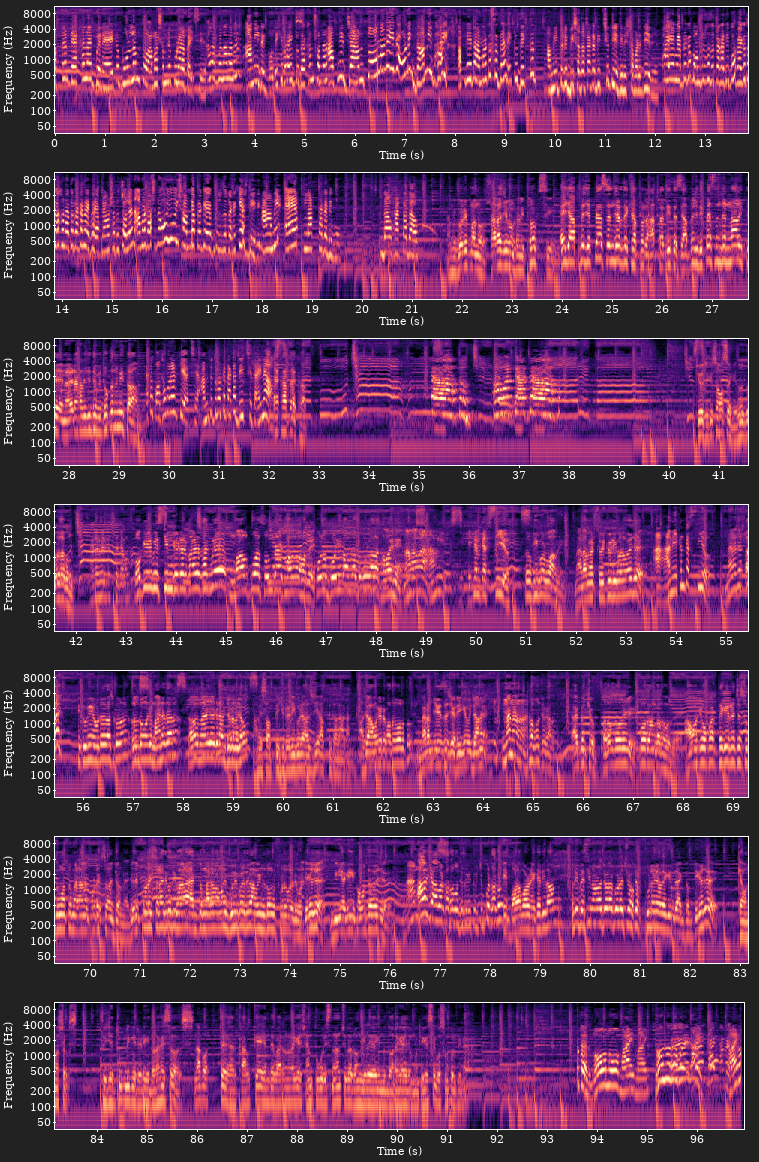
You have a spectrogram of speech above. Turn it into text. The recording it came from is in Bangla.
আপনার দেখা লাগবে না এটা বললাম তো আমার সামনে পুরা পাইছে। লাগবে না মানে? আমি দেখব। দেখি ভাই একটু দেখান শোনা। আপনি যান তো মানে এটা অনেক দামি ভাই। আপনি এটা আমার কাছে দেন একটু দেখতে আমি তোরে বিশ হাজার টাকা দিচ্ছি তুই এই জিনিসটা আমার দিয়ে দে। ভাই আমি আপনাকে পঞ্চাশ হাজার টাকা দিব। ব্যাগে তো এখন এত টাকা নাই ভাই আপনি আমার সাথে চলেন। আমার বাসাটা ওই ওই সামনে আপনাকে পঞ্চাশ হাজার টাকা ক্যাশ দিয়ে দিই আমি এক লাখ টাকা দিব। দাও হাতটা দাও। আমি গরিব মানুষ। সারা জীবন খালি ঠকছি। এই যে আপনি যে প্যাসেঞ্জার দেখে আপনার হাতটা দিতেছে আপনি যদি প্যাসেঞ্জার না হইতেন আর এটা খালি যদি আমি দোকানে নিতাম। একটা কথা বলার কি আছে? আমি তো তোমাকে টাকা দিচ্ছি তাই না? এক হাত এক হাত। আমার টাকা কি হচ্ছে কি সমস্যা কি দূরে থাকুন। ম্যাডামের কাছে যাব ফকির মিসকিন গেটের বাইরে থাকবে মালপোয়া সন্ধ্যায় খাওয়ানো হবে। কোনো গরিব আমরা দুপুরবেলা খাওয়াই নে। না মামা আমি এখানকার সিও তো কি করব আমি? ম্যাডামের সুইট রেডি করা হয়েছে? আমি এখানকার সিও ম্যানেজার তুমি ওটার কাজ করো তাহলে তোমাকে মাইনে দেয় না। তাহলে ম্যানেজারকে ডাকছো কেন? যাও। আমি সব কিছু রেডি করে আসছি আপনি তাহলে আগান। আচ্ছা আমাকে একটা কথা বলো তো। ম্যাডাম যে এসেছে এটা কেউ জানে? না না না। কথা বলছো কেন? একদম চুপ। কথা বলতে ও তখন কথা বলবে আমাকে ওপার থেকে এনেছে শুধুমাত্র ম্যাডামের প্রোটেকশনের জন্য। যদি প্রোটেকশন হয় না? একদম ম্যাডাম আমাকে গুলি করে দেবে আমি কিন্তু তোমাকে ফুটে করে দেবো। ঠিক আছে? মিডিয়াকে কি খবর দেওয়া হয়েছে আর যে আবার কথা বলছো তুমি তুমি চুপ করে থাকো। এই বরাবর রেখে দিলাম। তুমি বেশি নড়াচড়া করেছ চোখ ফুটে যাবে কিন্তু একদম। ঠিক আছে? কেমন আছোস? তুই যে ডুপ্লিকেট এটা কি ধরা খাইছস? না বল। আর কালকে এনতে বাড়ানোর আগে শ্যাম্পু করিস না চুলে রং গেলে কিন্তু ধরা গেছে যাব ঠিক আছে গোসল করবি না। hotel. No, no, my, my. No, no, no, my, my. my.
